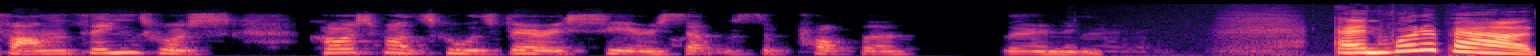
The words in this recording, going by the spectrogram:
fun things. Whereas correspondence school was very serious. That was the proper learning. And what about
